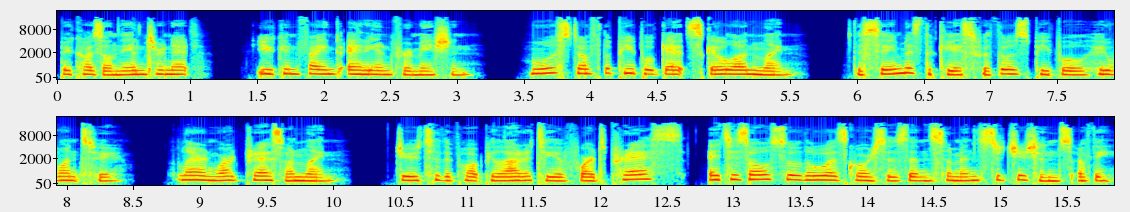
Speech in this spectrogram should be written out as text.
Because on the internet, you can find any information. Most of the people get skill online. The same is the case with those people who want to learn WordPress online. Due to the popularity of WordPress, it is also those courses in some institutions of the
